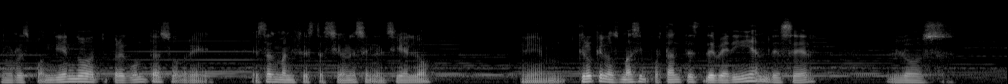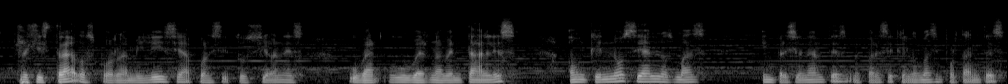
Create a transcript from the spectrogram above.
Pero respondiendo a tu pregunta sobre estas manifestaciones en el cielo, em, creo que los más importantes deberían de ser los registrados por la milicia, por instituciones gubernamentales, aunque no sean los más impresionantes, me parece que los más importantes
